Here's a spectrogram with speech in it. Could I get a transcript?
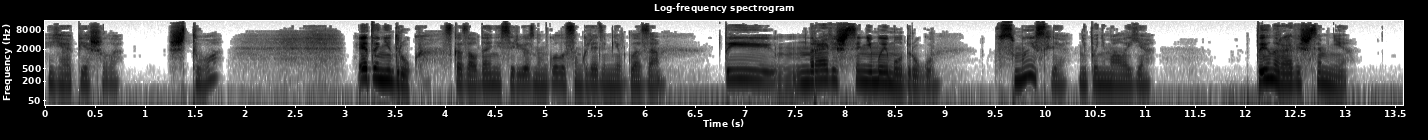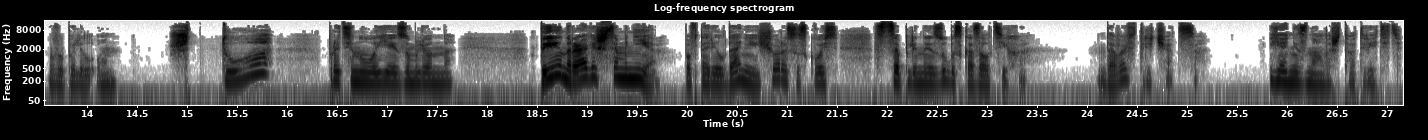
Я опешила. «Что?» «Это не друг», — сказал Даня серьезным голосом, глядя мне в глаза. «Ты нравишься не моему другу». «В смысле?» — не понимала я. «Ты нравишься мне», — выпалил он. «Что?» — протянула я изумленно. «Ты нравишься мне», — повторил Даня еще раз и сквозь сцепленные зубы сказал тихо. «Давай встречаться». Я не знала, что ответить.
